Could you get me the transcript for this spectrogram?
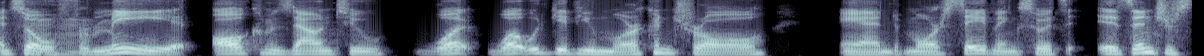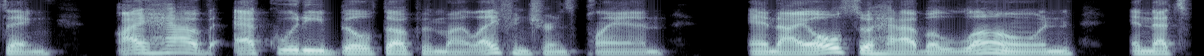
and so mm-hmm. for me, it all comes down to what what would give you more control and more savings. So it's it's interesting. I have equity built up in my life insurance plan and I also have a loan and that's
